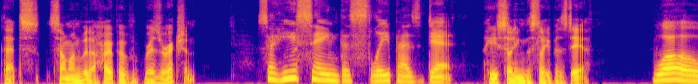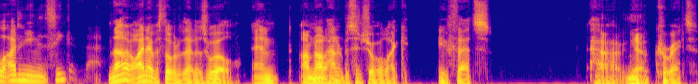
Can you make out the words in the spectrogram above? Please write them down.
that's someone with a hope of resurrection. So he's seeing the sleep as death. He's seeing the sleep as death. Whoa, I didn't even think of that. No, I never thought of that as well, and I'm not 100 percent sure, like if that's how you know correct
